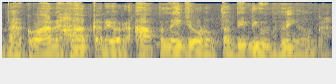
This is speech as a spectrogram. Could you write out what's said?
भगवान हाँ करे और आप नहीं जोड़ो तभी भी नहीं होगा।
